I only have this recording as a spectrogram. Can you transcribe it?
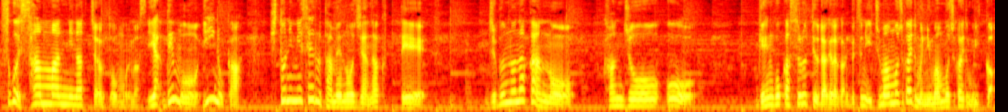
すごい散漫になっちゃうと思います。いやでもいいのか。人に見せるためのじゃなくて自分の中の感情を言語化するっていうだけだから別に1万文字書いても2万文字書いてもいいか。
